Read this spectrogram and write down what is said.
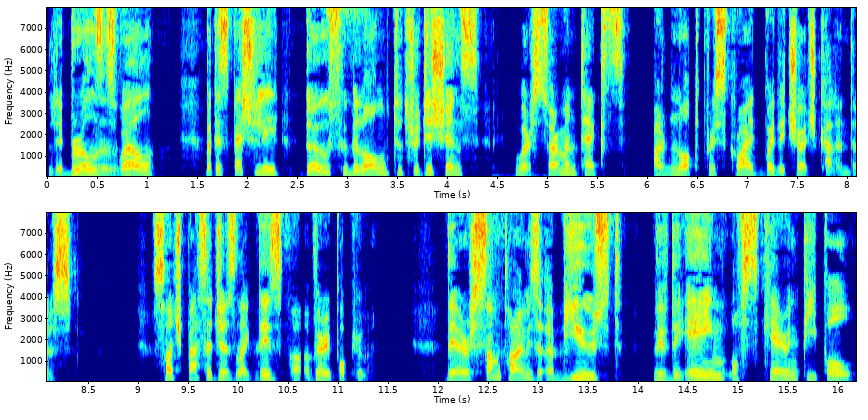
liberals as well, but especially those who belong to traditions where sermon texts are not prescribed by the church calendars. Such passages like this are very popular. They are sometimes abused with the aim of scaring people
